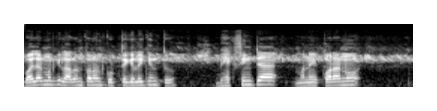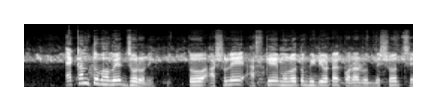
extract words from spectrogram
ব্রয়লার মুরগি লালন পালন করতে গেলে কিন্তু ভ্যাকসিনটা মানে করানো একান্তভাবে জরুরি। তো আসলে আজকে মূলত ভিডিওটা করার উদ্দেশ্য হচ্ছে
